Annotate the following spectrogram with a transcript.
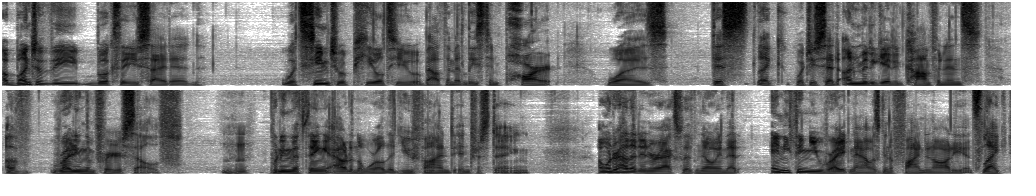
A bunch of the books that you cited, what seemed to appeal to you about them, at least in part, was this like what you said, unmitigated confidence of writing them for yourself, mm-hmm. putting the thing out in the world that you find interesting. I wonder how that interacts with knowing that anything you write now is going to find an audience. Like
